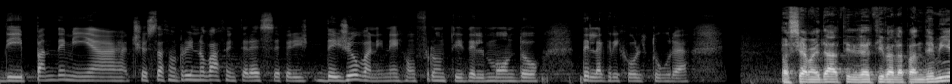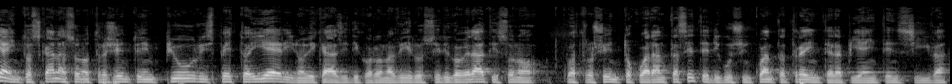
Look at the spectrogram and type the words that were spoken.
di pandemia c'è stato un rinnovato interesse i, dei giovani nei confronti del mondo dell'agricoltura. Passiamo ai dati relativi alla pandemia. In Toscana sono 300 in più rispetto a ieri i nuovi casi di coronavirus. I ricoverati sono 447, di cui 53 in terapia intensiva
